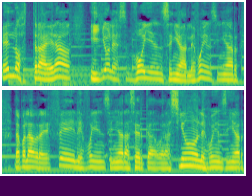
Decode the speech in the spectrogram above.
él los traerá y yo les voy a enseñar, les voy a enseñar la palabra de fe, les voy a enseñar acerca de oración, les voy a enseñar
